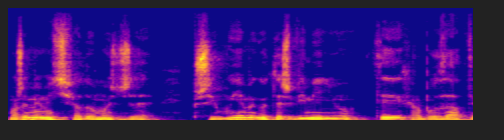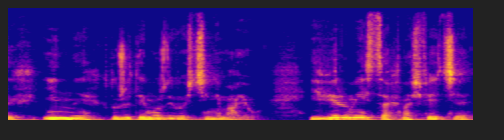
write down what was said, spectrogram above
możemy mieć świadomość, że przyjmujemy Go też w imieniu tych albo za tych innych, którzy tej możliwości nie mają. I w wielu miejscach na świecie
